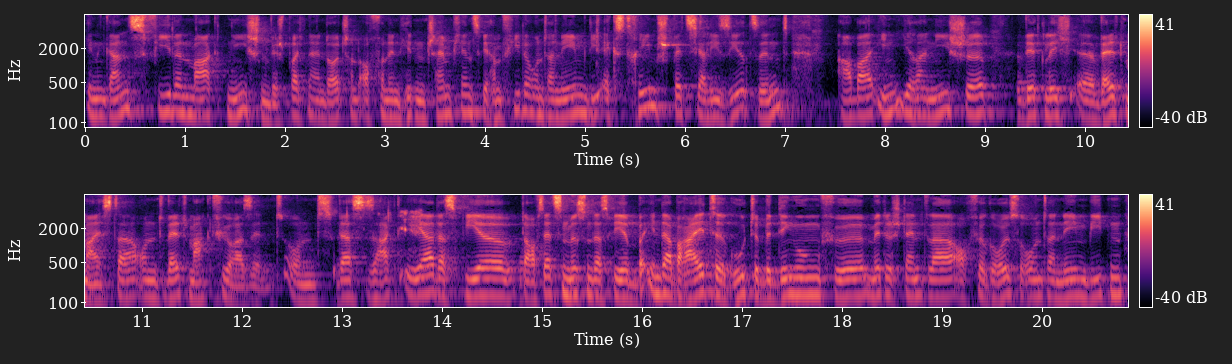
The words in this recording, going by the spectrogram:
in ganz vielen Marktnischen. Wir sprechen ja in Deutschland auch von den Hidden Champions. Wir haben viele Unternehmen, die extrem spezialisiert sind, aber in ihrer Nische wirklich äh, Weltmeister und Weltmarktführer sind. Und das sagt eher, dass wir darauf setzen müssen, dass wir in der Breite gute Bedingungen für Mittelständler, auch für größere Unternehmen bieten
